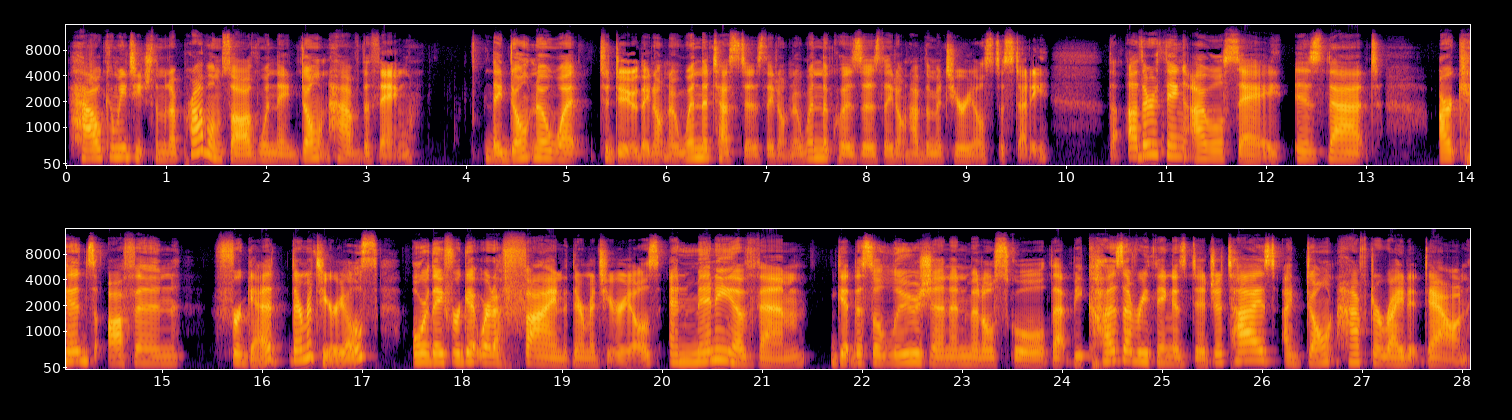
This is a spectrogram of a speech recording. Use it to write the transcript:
how can we teach them to problem solve when they don't have the thing. They don't know what to do. They don't know when the test is. They don't know when the quiz is. They don't have the materials to study. The other thing i will say is that our kids often forget their materials or they forget where to find their materials and many of them get this illusion in middle school that because everything is digitized, I don't have to write it down.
